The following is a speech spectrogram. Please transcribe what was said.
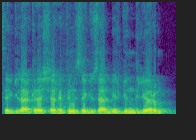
Sevgili arkadaşlar hepinize güzel bir gün diliyorum.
